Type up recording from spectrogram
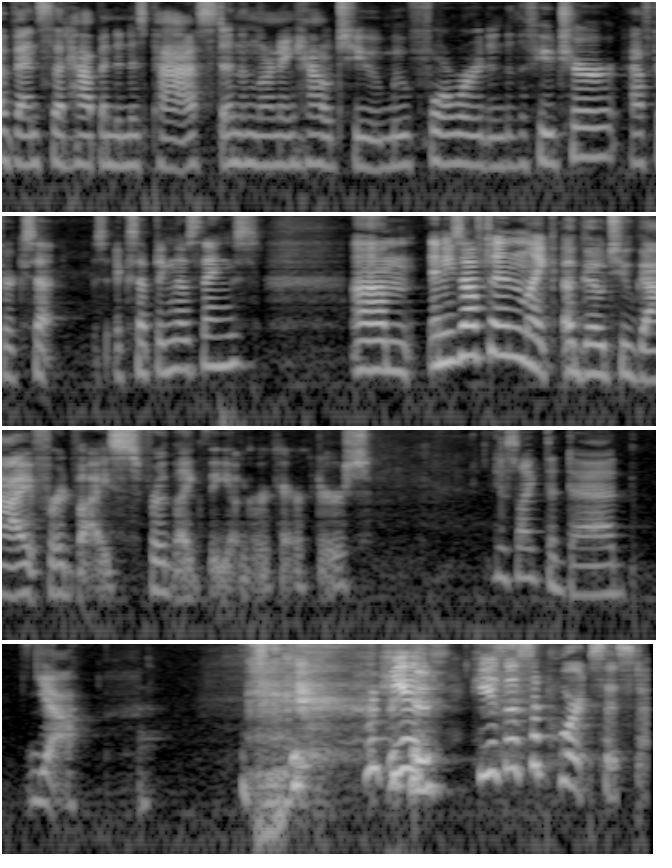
events that happened in his past and then learning how to move forward into the future after accept- accepting those things. Um, and he's often like a go-to guy for advice for like the younger characters. He's like the dad. Yeah. He is, he's a support system.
